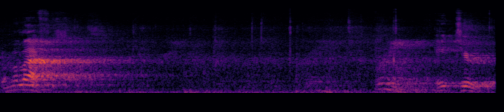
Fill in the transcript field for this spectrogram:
from the left. 8-2.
